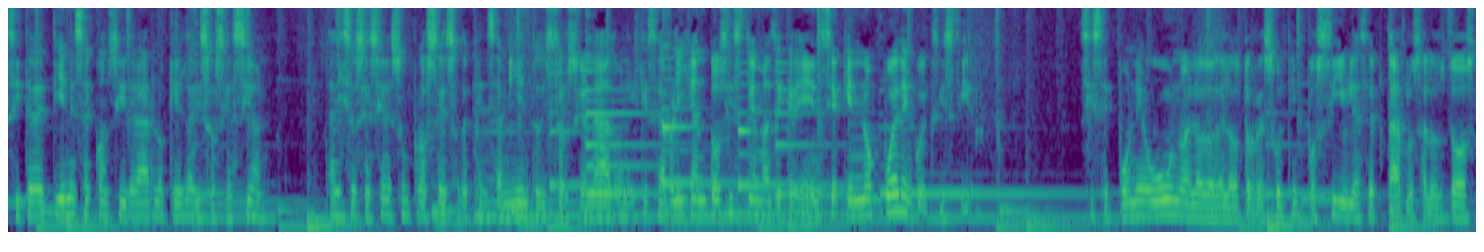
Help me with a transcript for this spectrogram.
si te detienes a considerar lo que es la disociación. La disociación es un proceso de pensamiento distorsionado en el que se abrigan dos sistemas de creencia que no pueden coexistir. Si se pone uno al lado del otro resulta imposible aceptarlos a los dos,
